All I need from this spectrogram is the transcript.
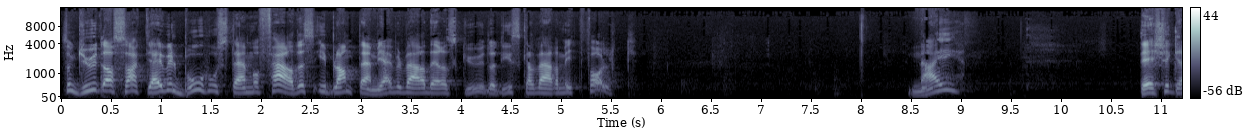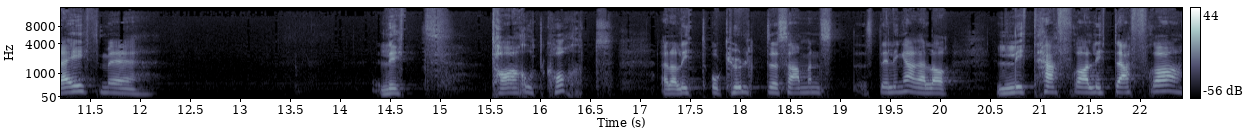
Som Gud har sagt, 'Jeg vil bo hos dem og ferdes iblant dem.' 'Jeg vil være deres Gud, og de skal være mitt folk.' Nei, det er ikke greit med litt tarotkort eller litt okkulte sammenstillinger eller litt herfra, litt derfra.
